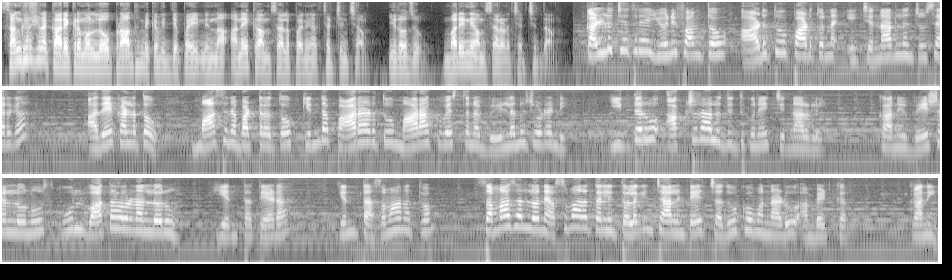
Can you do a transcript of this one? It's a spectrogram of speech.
సంఘర్షణ కార్యక్రమంలో ప్రాథమిక విద్యపై నిన్న అనేక అంశాలపై చర్చించాం. ఈరోజు మరిన్ని అంశాలను చర్చిద్దాం. కళ్ళు చెదిరే యూనిఫామ్తో ఆడుతూ పాడుతున్న ఈ చిన్నారులను చూశారుగా? అదే కళ్ళతో మాసిన బట్టలతో కింద పారాడుతూ మారాకు వేస్తున్న వీళ్ళను చూడండి. ఇద్దరూ అక్షరాలు దిద్దుకునే చిన్నారులే. కానీ వేషంలోనూ స్కూల్ వాతావరణంలోనూ ఎంత తేడా? ఎంత అసమానత్వం? సమాజంలోని అసమానతల్ని తొలగించాలంటే చదువుకోమన్నాడు అంబేద్కర్ కానీ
